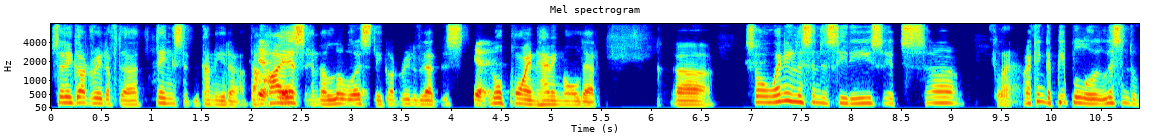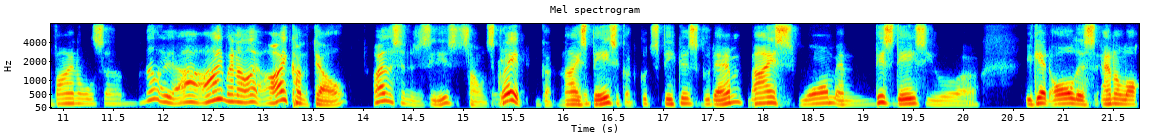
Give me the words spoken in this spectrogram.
So they got rid of the things that we can't hear. The Yeah, yeah. highest and the lowest, they got rid of that. There's Yeah. no point having all that. Uh, so when you listen to CDs, it's uh, Flat. I think the people who listen to vinyls, uh, no, I, I mean I, I can't tell. I listen to the CDs. It sounds Yeah. great. You got nice bass. You got good speakers, good amp, nice, warm. And these days you uh, you get all this analog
